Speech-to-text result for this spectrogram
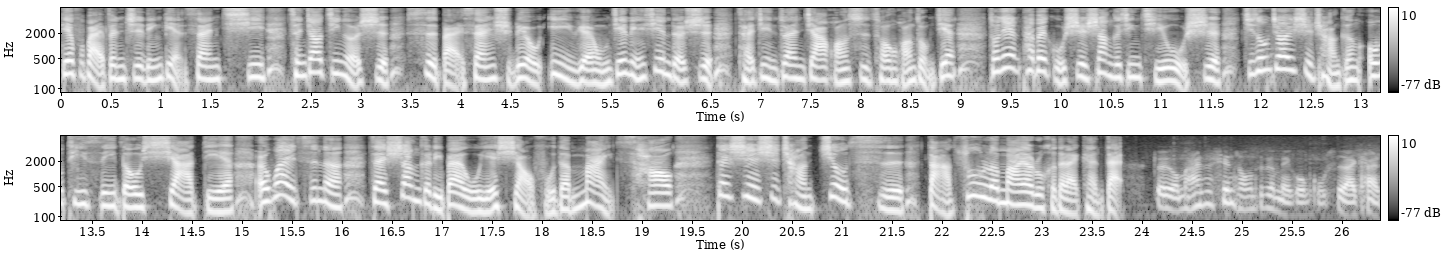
跌幅百分之零点三七，成交金额是四百三十六亿元。我们今天连线的是财经专家黄世聪黄总监。间，昨天台北股市上个星期五是集中交易市场跟 OTC 都下跌，而外资呢在上个礼拜五也小幅的卖超，但是市场就此打住了吗？要如何的来看待？对，我们还是先从这个美国股市来看，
